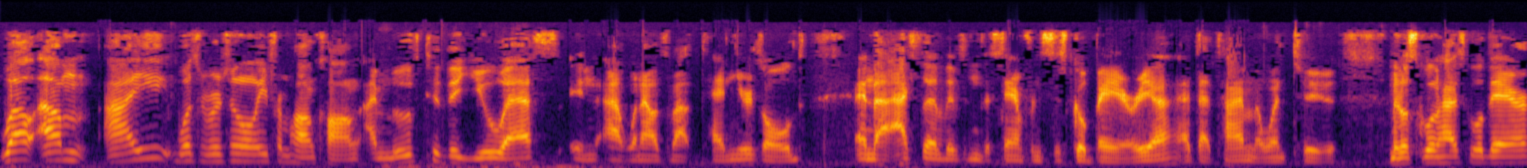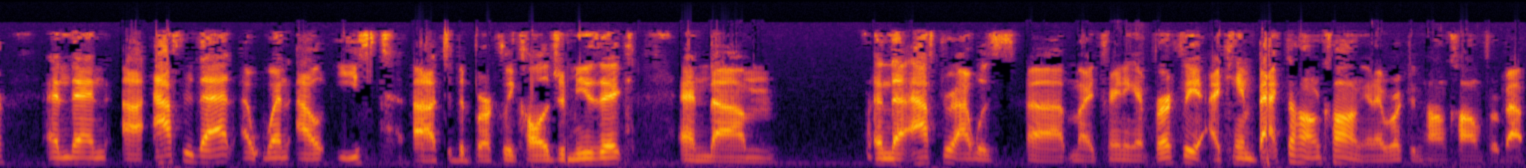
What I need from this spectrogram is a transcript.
Well, um, I was originally from Hong Kong. I moved to the U.S. in uh, when I was about 10 years old, and uh, actually I lived in the San Francisco Bay Area at that time. I went to middle school and high school there, and then uh, after that, I went out east uh, to the Berklee College of Music, and um, and uh, after I was uh, my training at Berklee, I came back to Hong Kong and I worked in Hong Kong for about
